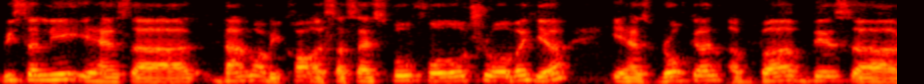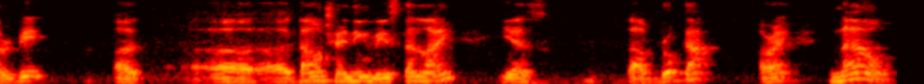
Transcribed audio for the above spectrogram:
recently it has uh, done what we call a successful follow through over here. It has broken above this uh, rate uh, uh, uh, downtrending resistance line. It has uh, broke up. All right. Now,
